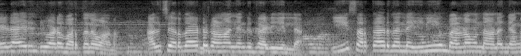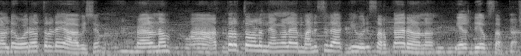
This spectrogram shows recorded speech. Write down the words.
ഏഴായിരം രൂപയുടെ വർധനവാണ് അത് ചെറുതായിട്ട് കാണാൻ ഞങ്ങൾക്ക് കഴിയില്ല. ഈ സർക്കാർ തന്നെ ഇനിയും വരണമെന്നാണ് ഞങ്ങളുടെ ഓരോരുത്തരുടെയും ആവശ്യം. കാരണം അത്രത്തോളം ഞങ്ങളെ മനസ്സിലാക്കിയ ഒരു സർക്കാരാണ് എൽ ഡി എഫ് സർക്കാർ.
